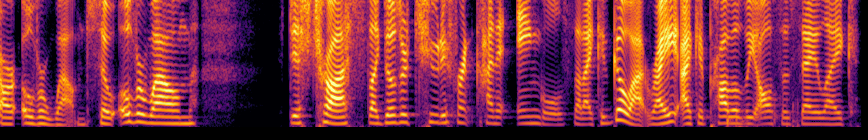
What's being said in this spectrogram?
are overwhelmed. So overwhelm, distrust, like those are two different kind of angles that I could go at, right? I could probably also say like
